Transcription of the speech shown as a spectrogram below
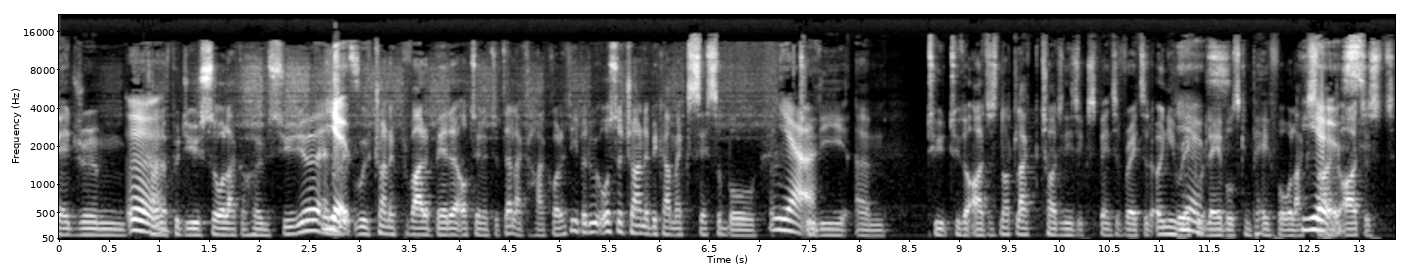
bedroom kind of producer or like a home studio and Mm. Yes. we're, we're trying to provide a better alternative to that like high quality but we're also trying to become accessible Yeah. to the um to, to the artists, not like charging these expensive rates that only record Yes. labels can pay for, like Yes. signed artists.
